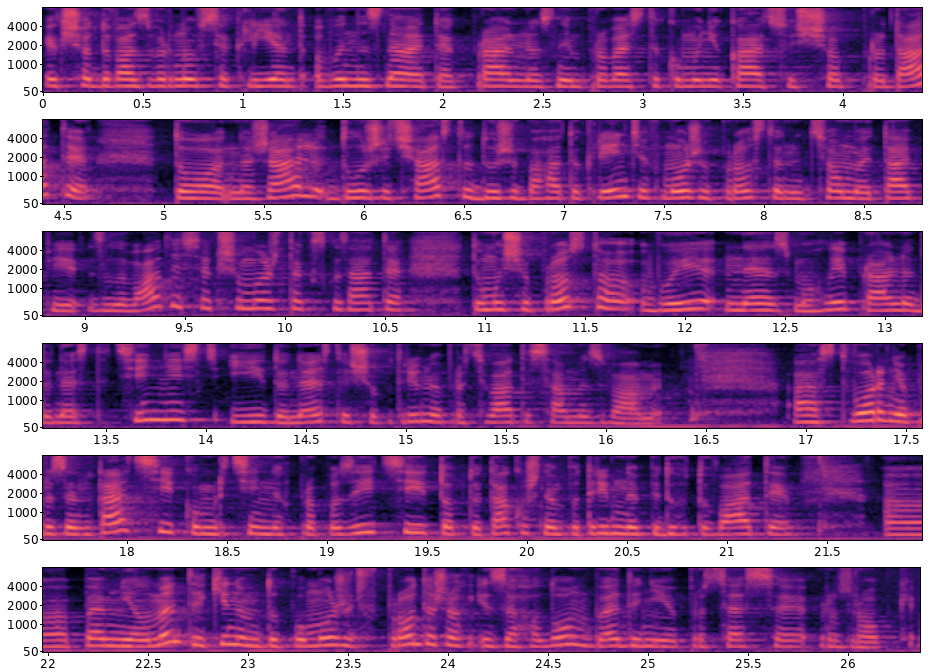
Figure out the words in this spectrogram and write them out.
якщо до вас звернувся клієнт, а ви не знаєте, як правильно з ним провести комунікацію, щоб продати, то на жаль, дуже часто дуже багато клієнтів може просто на цьому етапі зливати зламатися, якщо можна так сказати, тому що просто ви не змогли правильно донести цінність і донести, що потрібно працювати саме з вами. Створення презентації, комерційних пропозицій, тобто також нам потрібно підготувати певні елементи, які нам допоможуть в продажах і загалом веденні процеси розробки.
